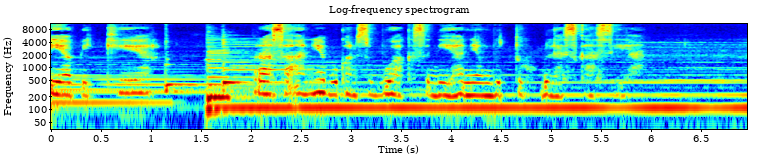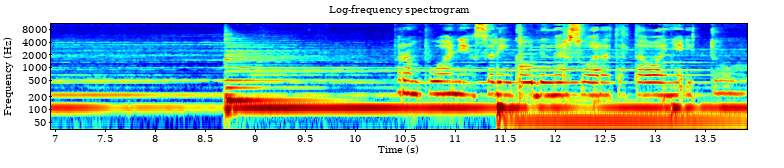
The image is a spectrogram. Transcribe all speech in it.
Ia pikir perasaannya bukan sebuah kesedihan yang butuh belas kasihan. Perempuan yang sering kau dengar suara tertawanya itu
